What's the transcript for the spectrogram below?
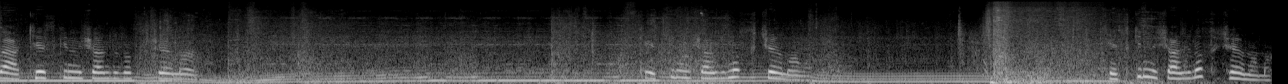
Bak keskin nişancı da sıçıyorum ha. Keskin nişancı nasıl sıçarım ama. Keskin nişancına sıçarım ama.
